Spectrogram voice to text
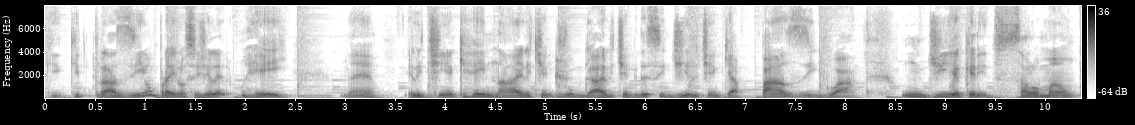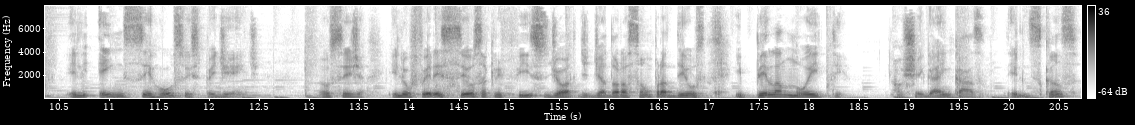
que, que traziam para ele. Ou seja, ele era um rei, né? Ele tinha que reinar, ele tinha que julgar, ele tinha que decidir, ele tinha que apaziguar. Um dia, queridos, Salomão, ele encerrou seu expediente. Ou seja, ele ofereceu sacrifício de, de, de adoração para Deus e pela noite, ao chegar em casa, ele descansa,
